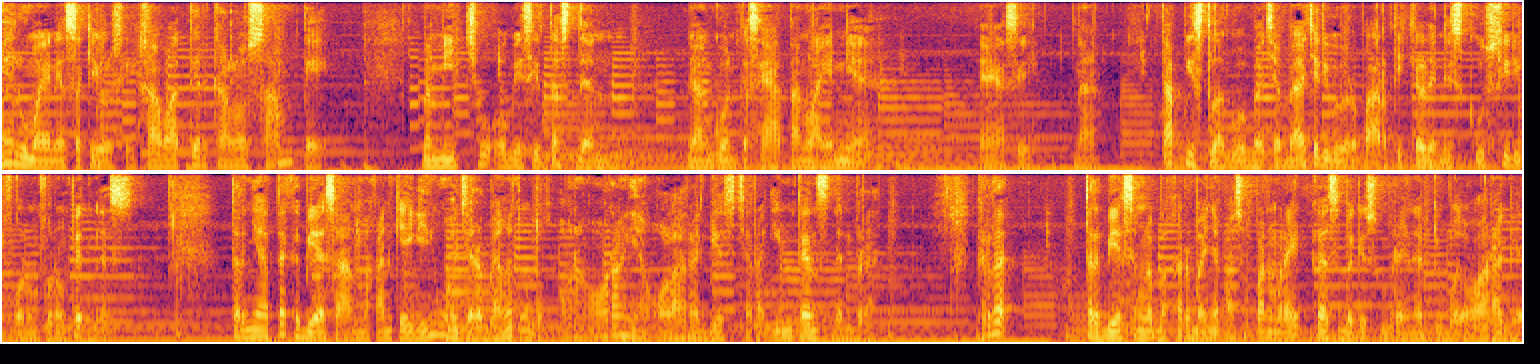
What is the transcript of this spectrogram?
Ya lumayan insecure sih. Khawatir kalau sampai memicu obesitas dan gangguan kesehatan lainnya. Ya gak sih? Nah tapi setelah gue baca-baca di beberapa artikel dan diskusi di forum-forum fitness ternyata kebiasaan makan kayak gini wajar banget untuk orang-orang yang olahraga secara intens dan berat. Karena terbiasa ngebakar banyak asupan mereka sebagai sumber energi buat olahraga.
